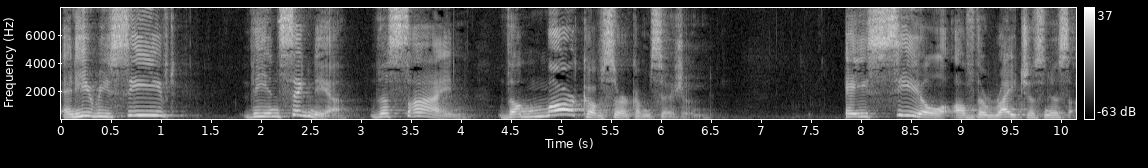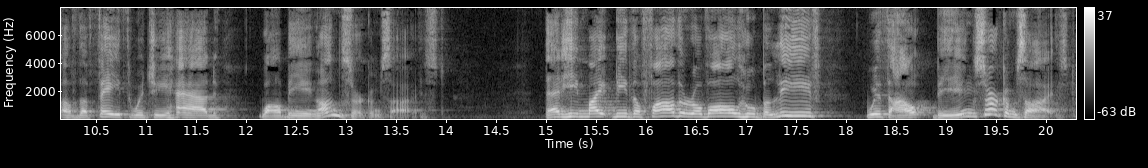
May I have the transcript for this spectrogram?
And he received the insignia, the sign, the mark of circumcision, a seal of the righteousness of the faith which he had while being uncircumcised, that he might be the father of all who believe without being circumcised,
